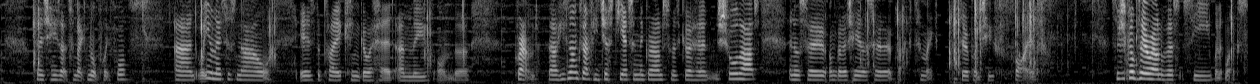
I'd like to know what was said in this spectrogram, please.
I'm going to change that to like 0.4. And what you'll notice now is the player can go ahead and move on the ground. Now he's not exactly just yet in the ground, so let's go ahead and ensure that. And also I'm going to change that back to my 0.25. So I'm just going to play around with this and see when it works.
